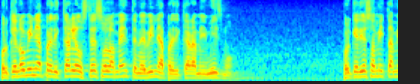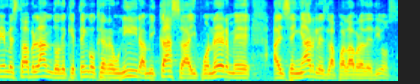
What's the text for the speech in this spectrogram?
Porque no vine a predicarle a usted solamente, me vine a predicar a mí mismo. Porque Dios a mí también me está hablando de que tengo que reunir a mi casa y ponerme a enseñarles la palabra de Dios.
